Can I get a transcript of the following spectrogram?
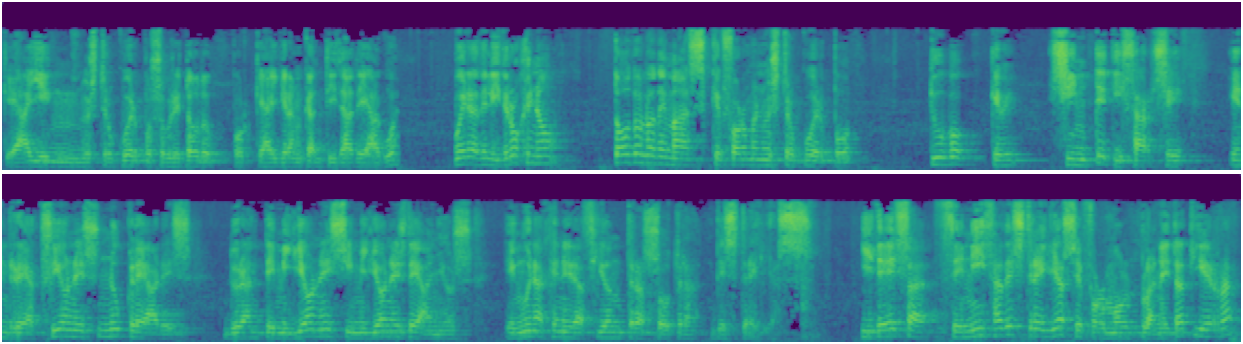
que hay en nuestro cuerpo, sobre todo porque hay gran cantidad de agua, fuera del hidrógeno, todo lo demás que forma nuestro cuerpo tuvo que sintetizarse en reacciones nucleares durante millones y millones de años en una generación tras otra de estrellas. Y de esa ceniza de estrellas se formó el planeta Tierra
